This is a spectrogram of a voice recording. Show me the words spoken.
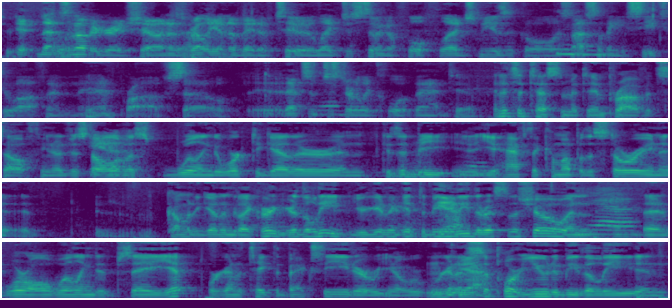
too. It, that's So, another great show, and it's really innovative too. Like just doing a full fledged musical it's not Mm-hmm. something you see too often in improv. So uh, that's just a really cool event. Yeah, and it's a testament to improv itself. You know, just all of us willing to work together, and because it'd be you, know, you have to come up with a story, and it, it, coming together and be like, "All right, you're the lead. You're gonna get to be Yeah. the lead the rest of the show," and Yeah. and we're all willing to say, "Yep, we're gonna take the back seat," or you know, we're gonna Yeah. support you to be the lead, and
